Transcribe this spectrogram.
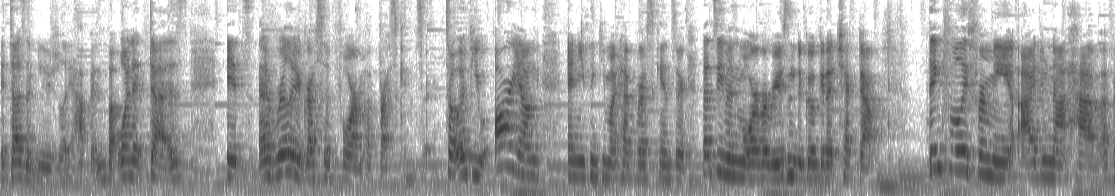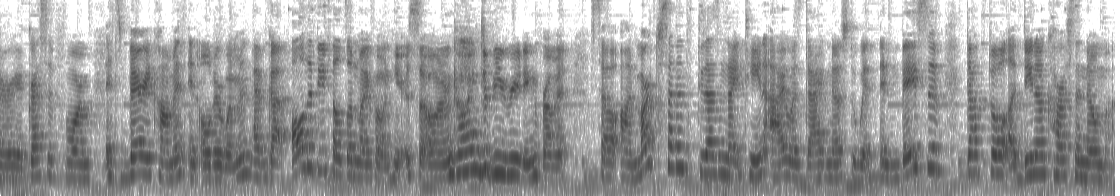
it doesn't usually happen, but when it does, it's a really aggressive form of breast cancer. So if you are young and you think you might have breast cancer, that's even more of a reason to go get it checked out. Thankfully for me, I do not have a very aggressive form. It's very common in older women. I've got all the details on my phone here, so I'm going to be reading from it. So on March 7th, 2019, I was diagnosed with invasive ductal adenocarcinoma.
